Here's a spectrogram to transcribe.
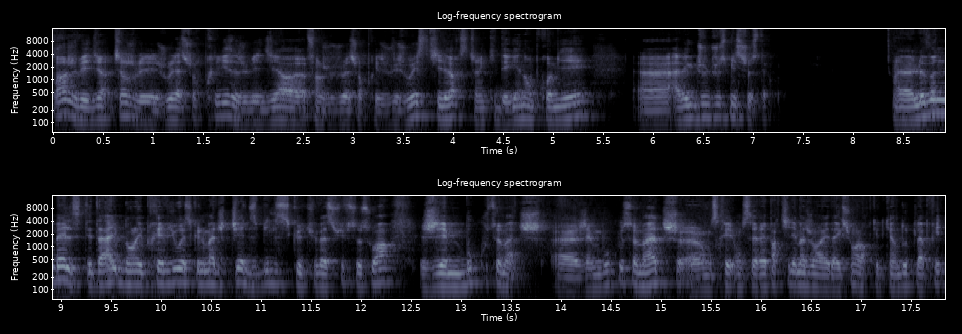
Oh, je vais dire, tiens, je vais jouer la surprise. Je vais dire, euh, enfin, je vais jouer la surprise. Je vais jouer Steelers, qui dégaine en premier avec Juju Smith-Schuster. Euh, Levon Bell, c'était ta hype dans les previews. Est-ce que le match Jets-Bills que tu vas suivre ce soir, j'aime beaucoup ce match. Euh, j'aime beaucoup ce match. Euh, on, serait, on s'est réparti les matchs dans la rédaction alors quelqu'un d'autre l'a pris,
